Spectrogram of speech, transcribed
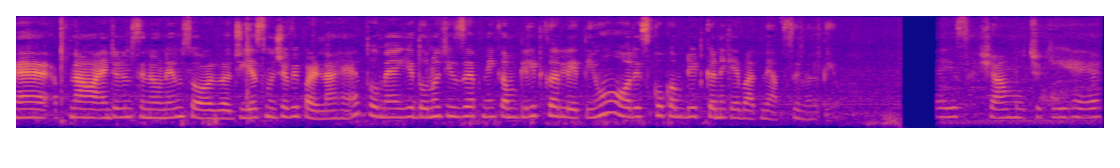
मैं अपना एंटोनिम सिनोनिम्स और जीएस मुझे भी पढ़ना है तो मैं ये दोनों चीज़ें अपनी कंप्लीट कर लेती हूँ और इसको कंप्लीट करने के बाद मैं आपसे मिलती हूँ। शाम हो चुकी है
